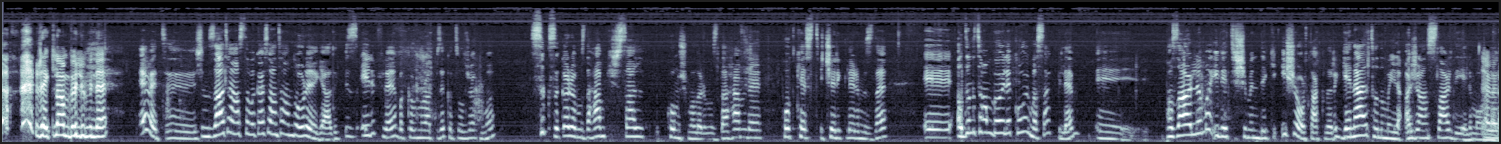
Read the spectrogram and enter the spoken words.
reklam bölümüne. Evet e, şimdi zaten aslına bakarsan tam da oraya geldik. Biz Elif'le bakalım Murat bize katılacak mı? Sık sık aramızda hem kişisel konuşmalarımızda hem de podcast içeriklerimizde e, adını tam böyle koymasak bile e, pazarlama iletişimindeki iş ortakları genel tanımıyla ajanslar diyelim onlara. Evet.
